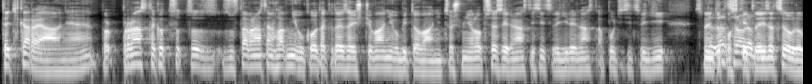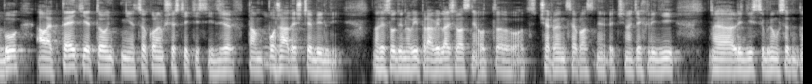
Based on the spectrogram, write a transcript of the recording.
teďka reálně, pro, pro nás tako, co, co zůstává nás ten hlavní úkol, tak to je zajišťování ubytování, což mělo přes 11 tisíc lidí, 11,5 tisíc lidí jsme jim To to za celou poskytli dobu. za celou dobu, ale teď je to něco kolem 6 tisíc, že tam pořád ještě bydlí. A ty jsou ty nový pravidla, že vlastně od, od července vlastně většina těch lidí, eh, lidí si bude muset eh,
